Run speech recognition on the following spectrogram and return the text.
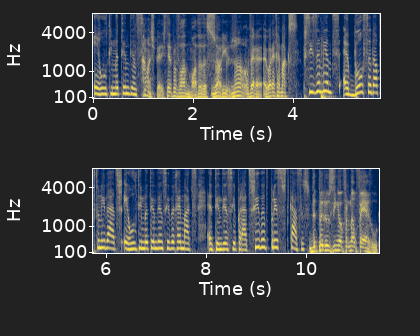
É a última tendência. Ah, mas espera, isto era para falar de moda, de acessórios? Não, não, Vera, agora é Remax. Precisamente, a bolsa de oportunidades é a última tendência da Remax. A tendência para a descida de preços de casas. De Paruzinho ao Fernão Ferro,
